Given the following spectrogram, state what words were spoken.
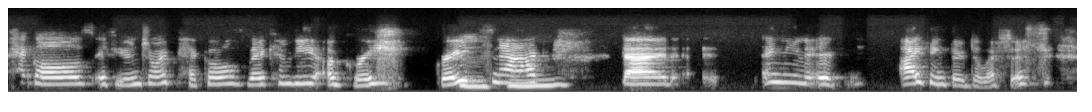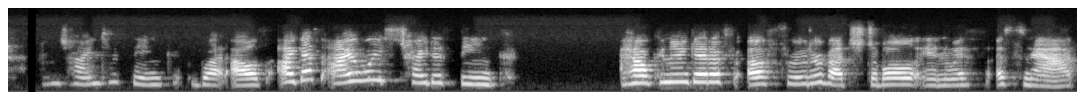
pickles. If you enjoy pickles, they can be a great, great mm-hmm. snack that, I mean, it, I think they're delicious. I'm trying to think what else. I guess I always try to think how can I get a, a fruit or vegetable in with a snack?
